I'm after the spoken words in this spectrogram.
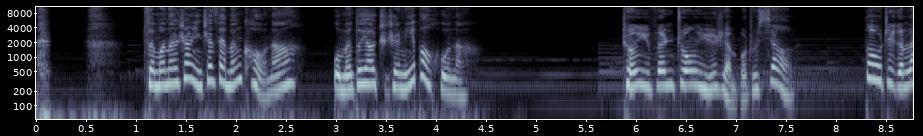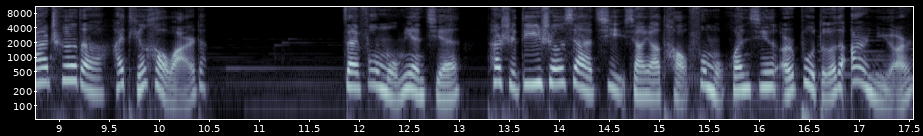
怎么能让你站在门口呢？我们都要指着你保护呢。程玉芬终于忍不住笑了，逗这个拉车的还挺好玩的。在父母面前，她是低声下气，想要讨父母欢心而不得的二女儿；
